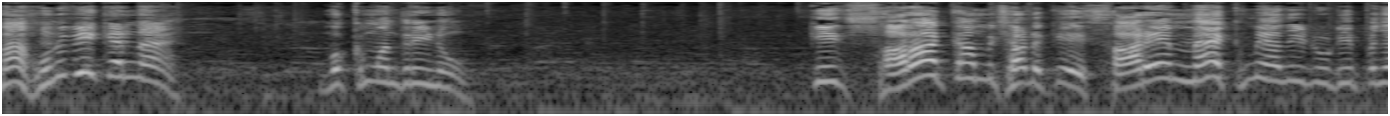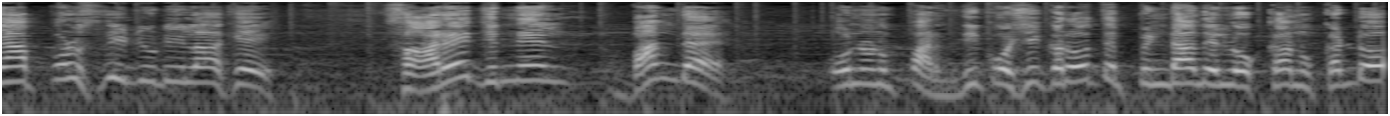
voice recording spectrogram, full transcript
ਮੈਂ ਹੁਣ ਵੀ ਕਹਿੰਦਾ ਮੁੱਖ ਮੰਤਰੀ ਨੂੰ ਕਿ ਸਾਰਾ ਕੰਮ ਛੱਡ ਕੇ, ਸਾਰੇ ਮਹਿਕਮਿਆਂ ਦੀ ਡਿਊਟੀ, ਪੰਜਾਬ ਪੁਲਿਸ ਦੀ ਡਿਊਟੀ ਲਾ ਕੇ ਸਾਰੇ ਜਿੰਨੇ ਬੰਦ ਹੈ ਉਹਨਾਂ ਨੂੰ ਭਰਨ ਦੀ ਕੋਸ਼ਿਸ਼ ਕਰੋ ਤੇ ਪਿੰਡਾਂ ਦੇ ਲੋਕਾਂ ਨੂੰ ਕੱਢੋ।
